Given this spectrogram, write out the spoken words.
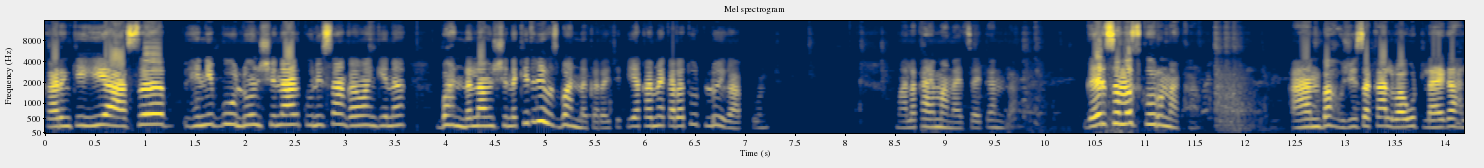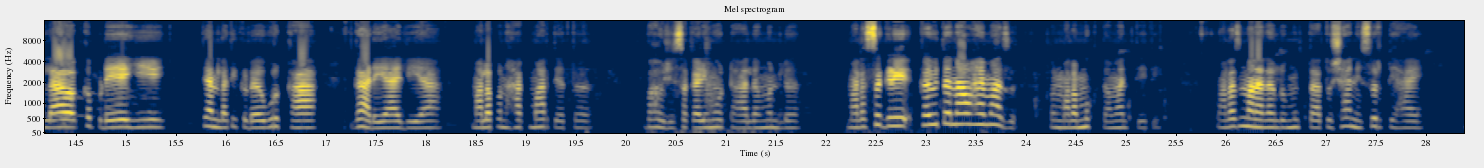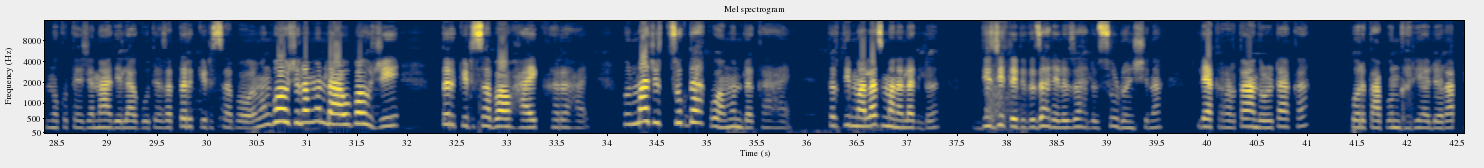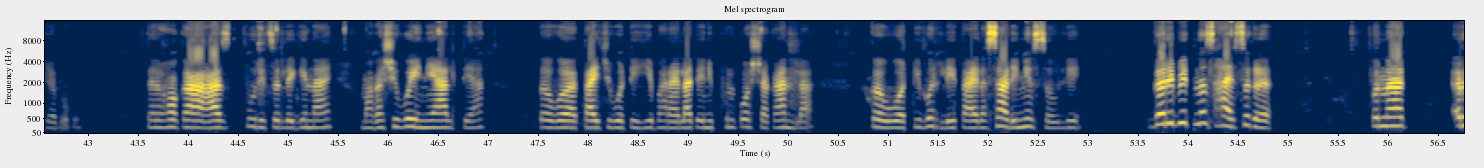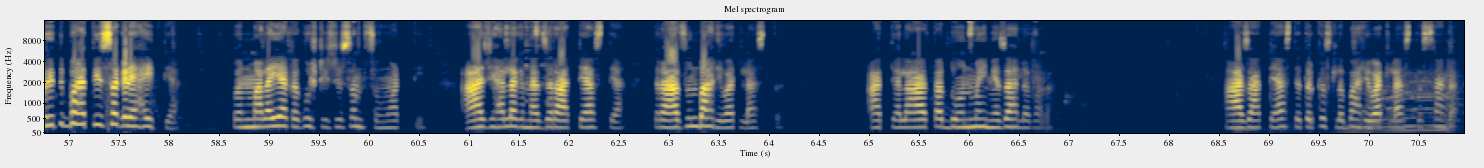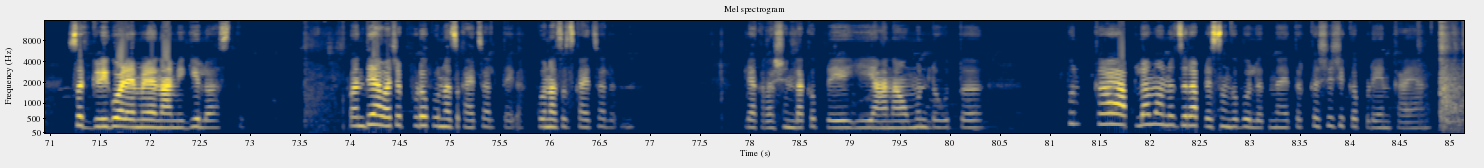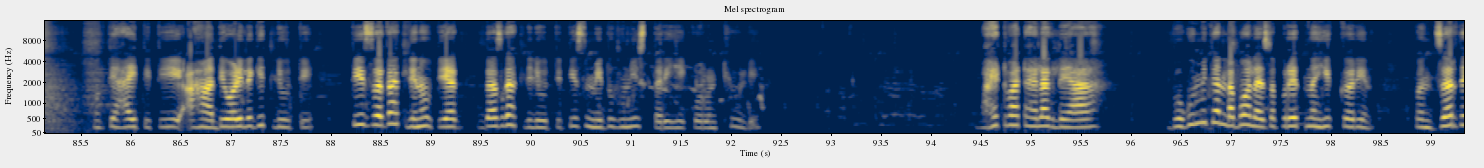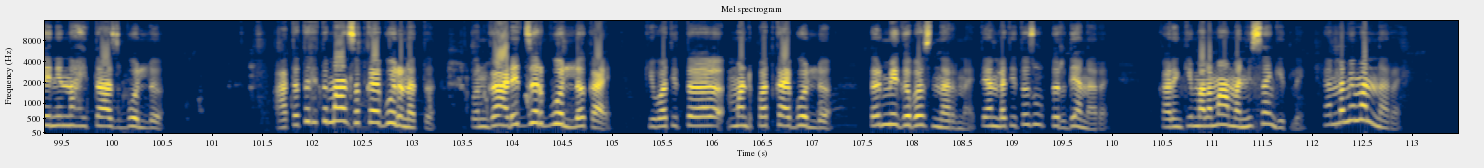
कारण की ही असं ह्यानी बोलून शिना कुणी सांगा वांगीनं भांडणं लावून शिना किती दिवस भांडणं करायची? ती एकामेकाला तुटलोय का आपण. मला काय म्हणायचं आहे त्यांना? गैरसमज करू नका. आणि भाऊजीचा कालवा उठलाय घाला कपडे ही त्यांना तिकडं उरका गाडी आली या. मला पण हाक मारतात भाऊजी सकाळी मोठं आलं म्हणलं मला सगळे कविता नाव आहे माझं पण मला मुक्ता म्हणते ती. मलाच म्हणायला लागलं मुक्ता तू शहाणी सुरती आहे नको त्याच्या नादी लागू त्याचा तरकीट स्वभाव आहे. मग भाऊजीला म्हणलं अहो भाऊजी तरकीट स्वभाव हाय खरं हाय. पण माझी चूक दाखवा म्हणलं काय आहे तर ती मलाच म्हणायला लागलं दि जिथे तिथं झालेलं झालं सोडूनशी ना लेकरावर तांदूळ टाका. परत आपण घरी आल्यावर आपल्या बघू. तर हो का आज पुरीचं लगीन आहे. मगाशी वहिनी आलत्या. तर व ताईची वटी ही भरायला त्यांनी फुल पोशाख आणला. कवटी भरली ताईला साडी नेसवली गरिबीतनंच आहे सगळं. पण रीतभाती सगळ्या आहेत त्या. पण मला एका गोष्टीची समसम वाटते. आज ह्या लग्नात जर आत्या असत्या तर अजून भारी वाटलं असतं. आत्याला आता दोन महिने झालं बघा. आज आत्या असते तर कसलं भारी वाटलं असतं सांगा. सगळी गोळ्या मिळून आम्ही गेलो असतो. पण देवाच्या पुढं कोणाचं काय चालतंय का? कोणाचंच काय चालत नाही. लेकरा शिंदला कपडे ही आणावं म्हणलं होतं. पण काय आपला माणूस जर आपल्या संग बोलत नाही तर कशाचे कपडे आणि काय आण? मग ती आहे ती ती हा दिवाळीला घेतली होती. तीच घातली नव्हती एकदाच घातलेली होती. तीच मी धुवून इस्तरी ही करून ठेवली. वाईट वाटायला लागले आ. बघू मी त्यांना बोलायचा प्रयत्न ही करीन. पण जर त्यांनी नाही तर आज बोललं. आता तर इथं माणसात काय बोलणार पण गाडीत जर बोललं काय किंवा तिथं मंडपात काय बोललं तर मी ग बसणार नाही. त्यांना तिथंच उत्तर देणार आहे. कारण की मला मामांनी सांगितलंय. त्यांना मी म्हणणार आहे.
